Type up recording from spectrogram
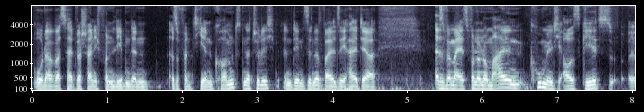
oder was halt wahrscheinlich von lebenden, also von Tieren kommt natürlich in dem Sinne, weil sie halt ja, also wenn man jetzt von einer normalen Kuhmilch ausgeht, äh,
